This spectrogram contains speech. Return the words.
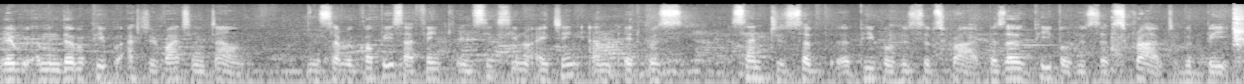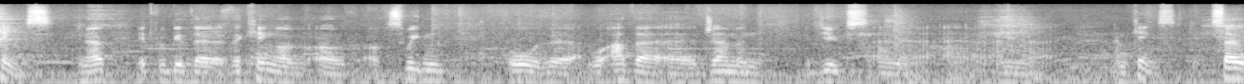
There were, I mean, there were people actually writing it down in several copies. I think in 16 or 18, and it was sent to sub, uh, people who subscribed. But those people who subscribed would be kings. You know, it would be the, the king of, of, of Sweden, or the or other uh, German dukes and, uh, and, uh, and kings. So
